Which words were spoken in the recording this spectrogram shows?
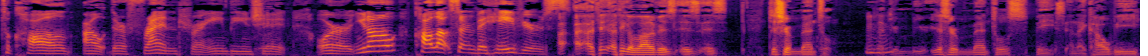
to call out their friend for ain't being shit or you know call out certain behaviors I, I think I think a lot of it is is, is just your mental, Mm-hmm. like your, your just your mental space, and like how we,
